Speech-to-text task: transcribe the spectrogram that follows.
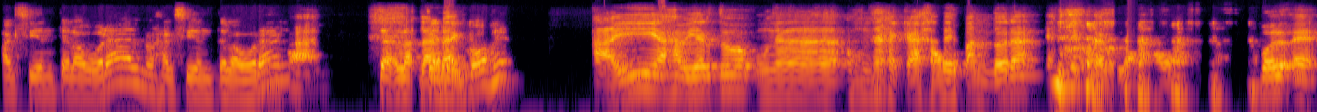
accidente laboral, no es accidente laboral sea, la, recoge. Ahí has abierto una, caja de Pandora espectacular. Eh,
